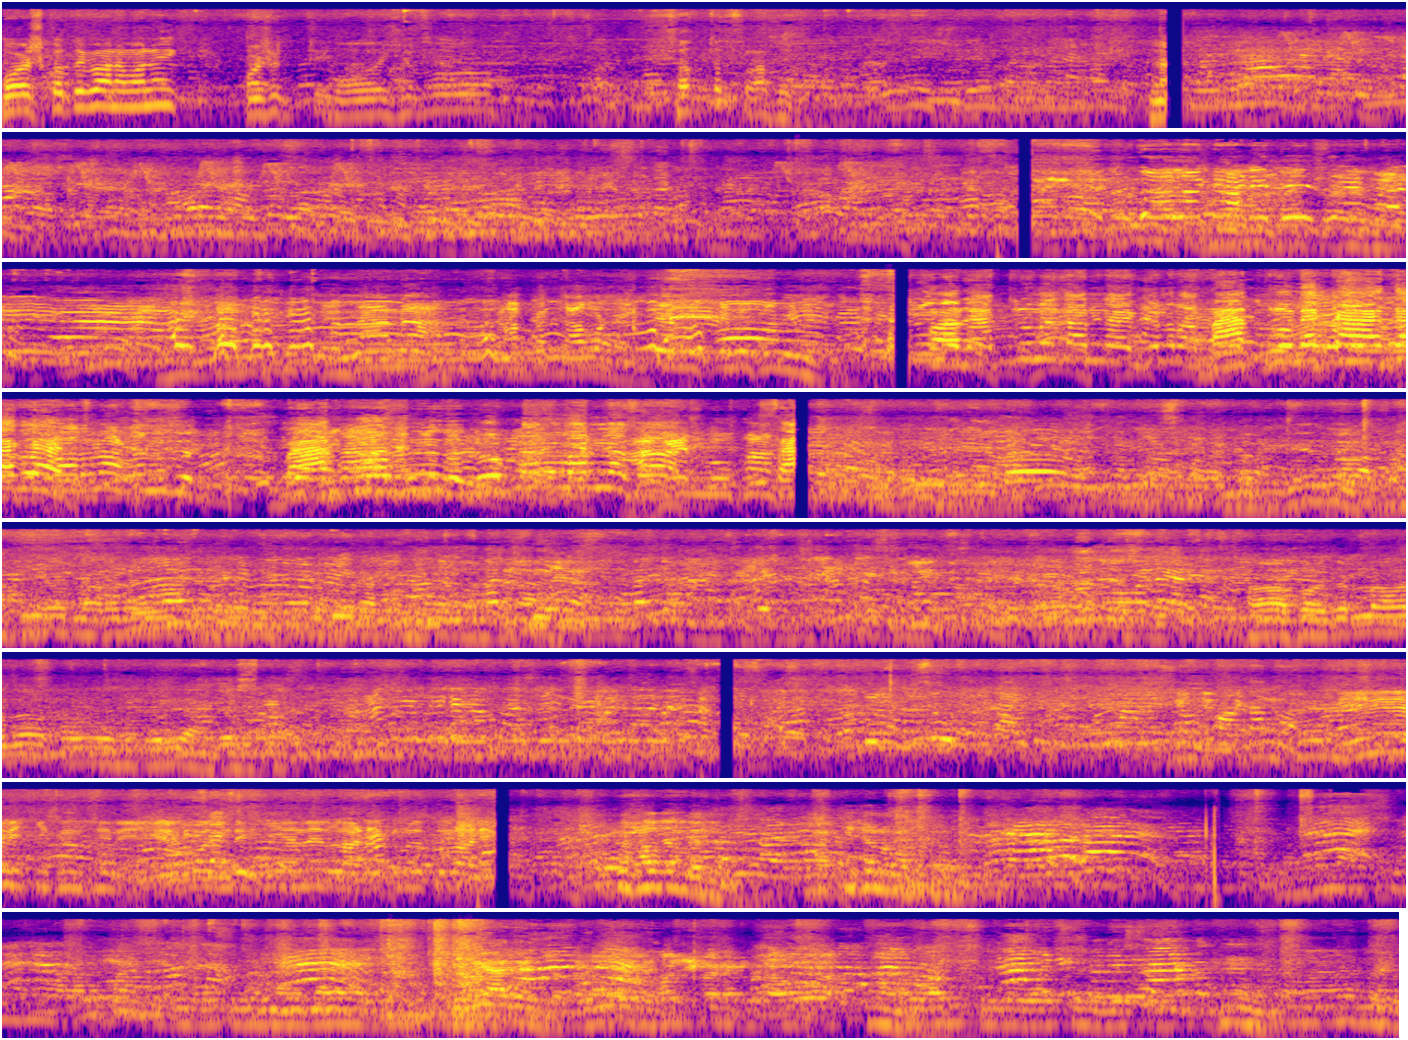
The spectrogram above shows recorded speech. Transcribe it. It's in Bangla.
বয়স কত হবে আনুমানিক? পঁয়ষট্টি। বয়স সত্তর প্লাস বাথরুমে ফজলুল্লাহ হালকা বেতন কি জন্য হচ্ছে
